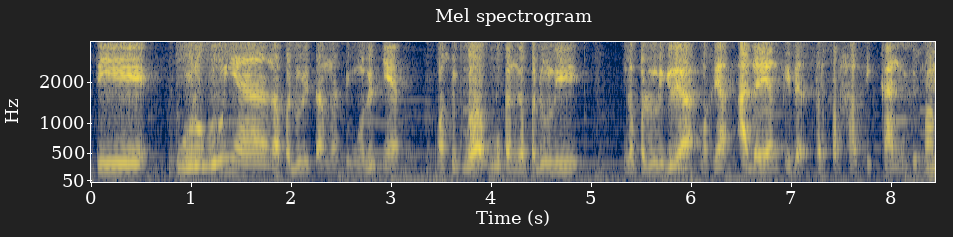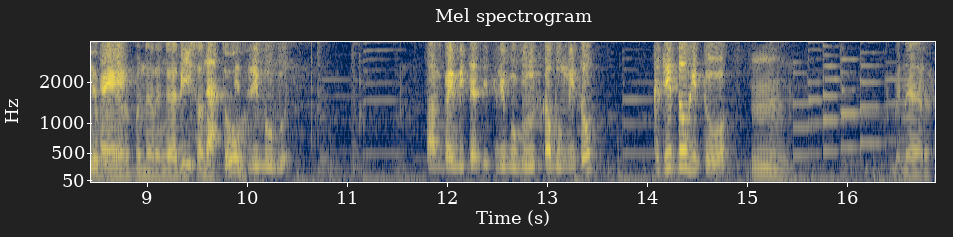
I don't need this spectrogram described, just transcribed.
si guru-gurunya nggak peduli sama si muridnya maksud gua bukan nggak peduli nggak peduli gitu ya maksudnya ada yang tidak terperhatikan gitu Iya sampai benar-benar nggak bisa disentuh. si seribu gu- sampai bisa si seribu guru Sukabumi itu ke situ gitu Hmm, bener.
